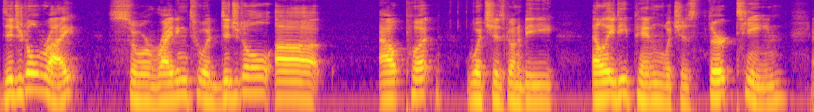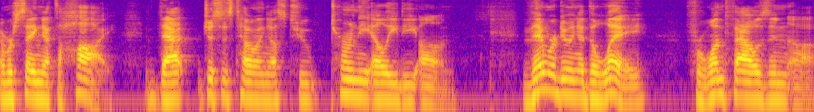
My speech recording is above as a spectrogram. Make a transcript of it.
digital write, so we're writing to a digital uh, output, which is going to be LED pin, which is 13, and we're saying that's a high. That just is telling us to turn the LED on. Then we're doing a delay for 1,000 uh,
